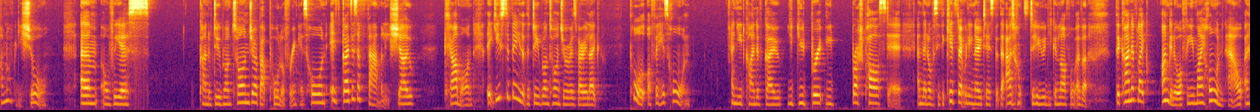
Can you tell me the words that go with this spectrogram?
I'm not really sure. Um, obvious kind of double entendre about Paul offering his horn. It, guys, it's a family show. Come on. It used to be that the double entendre was very like, Paul, offer his horn. And you'd kind of go, you'd, you'd, br- you'd brush past it. And then obviously the kids don't really notice, but the adults do, and you can laugh or whatever. The kind of like, I'm going to offer you my horn now. And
